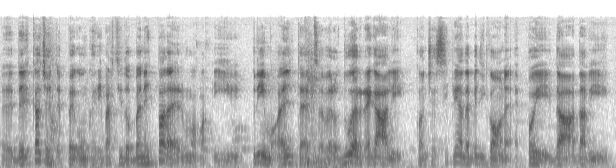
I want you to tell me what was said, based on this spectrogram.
eh, del calcetto e poi comunque è ripartito bene il Palermo. Ma il primo e il terzo, ovvero due regali concessi prima da Peticone e poi da Davi.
